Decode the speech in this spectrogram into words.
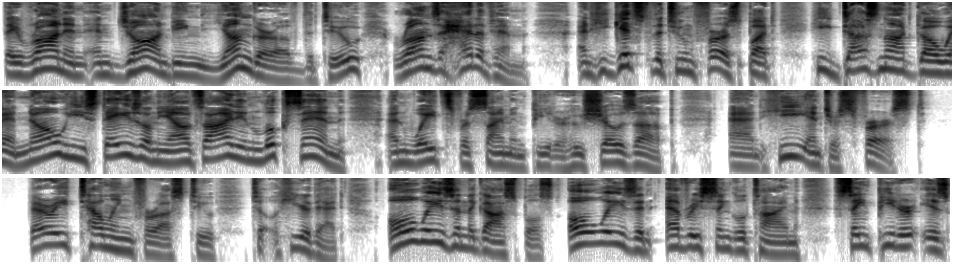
they run, and, and John, being the younger of the two, runs ahead of him. And he gets to the tomb first, but he does not go in. No, he stays on the outside and looks in and waits for Simon Peter, who shows up, and he enters first. Very telling for us to, to hear that. Always in the Gospels, always in every single time, St. Peter is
